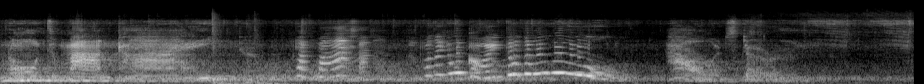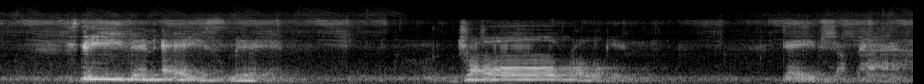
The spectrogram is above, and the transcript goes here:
known to mankind. But Master, what are you going to do? Howard Stern, Stephen A. Smith, Joe Rogan, Dave Chappelle.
